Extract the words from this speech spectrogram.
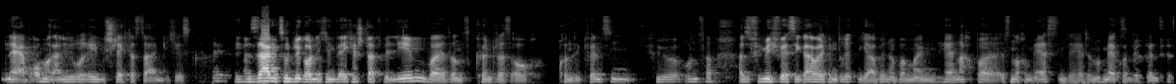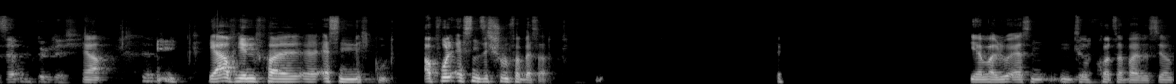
naja, braucht man gar nicht drüber reden, wie schlecht das da eigentlich ist. Wir sagen zum Glück auch nicht, in welcher Stadt wir leben, weil sonst könnte das auch Konsequenzen für uns haben. Also für mich wäre es egal, weil ich im dritten Jahr bin, aber mein Herr Nachbar ist noch im ersten, der hätte noch mehr Konsequenzen. Sehr unglücklich. Ja. Ja, auf jeden Fall äh, Essen nicht gut. Obwohl Essen sich schon verbessert. Ja, weil du erst ein, ein so kurz dabei bist, ja.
